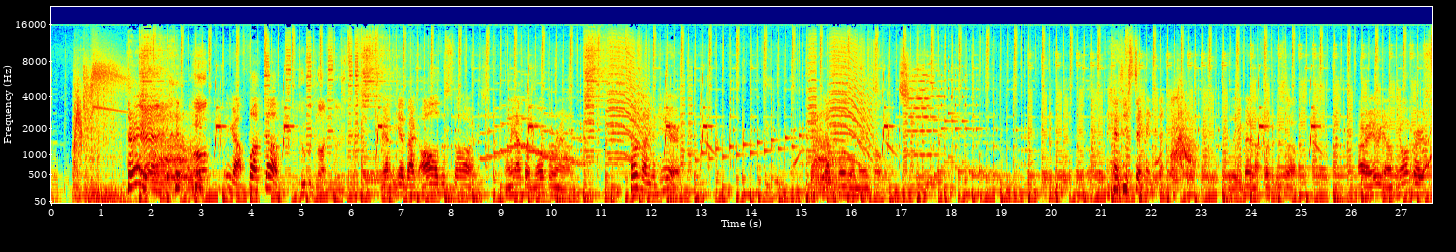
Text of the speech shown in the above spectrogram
Damn! Well, he got fucked up. Koopa's not in this. We have to get back all of the stars. And we have to warp around. Toad's not even here. Yep, those And he's staring like, you better not fuck this up. Alright, here we go. I'm going first.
